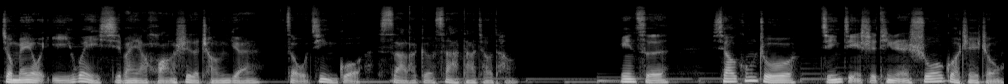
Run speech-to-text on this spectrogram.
就没有一位西班牙皇室的成员走进过萨拉戈萨大教堂。因此，小公主仅仅是听人说过这种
